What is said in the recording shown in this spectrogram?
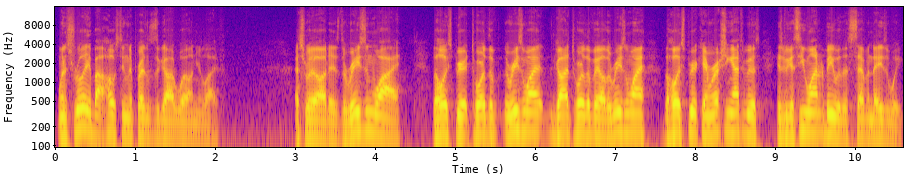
when it's really about hosting the presence of God well in your life. That's really all it is. The reason why the Holy Spirit tore the, the reason why God tore the veil, the reason why the Holy Spirit came rushing out to be with us is because He wanted to be with us seven days a week.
